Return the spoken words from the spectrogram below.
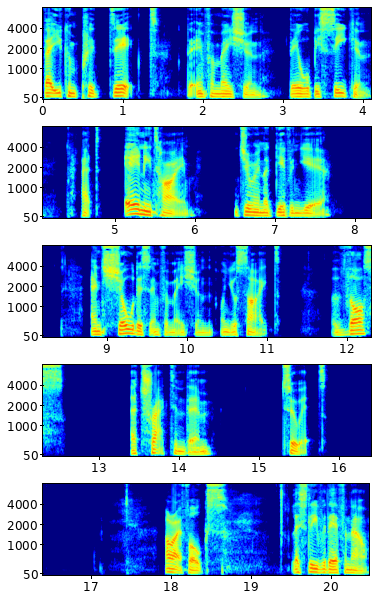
that you can predict the information they will be seeking at any time during a given year and show this information on your site, thus attracting them to it. All right, folks, let's leave it there for now.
